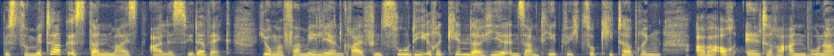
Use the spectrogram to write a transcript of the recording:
Bis zum Mittag ist dann meist alles wieder weg. Junge Familien greifen zu, die ihre Kinder hier in St. Hedwig zur Kita bringen, aber auch ältere Anwohner.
